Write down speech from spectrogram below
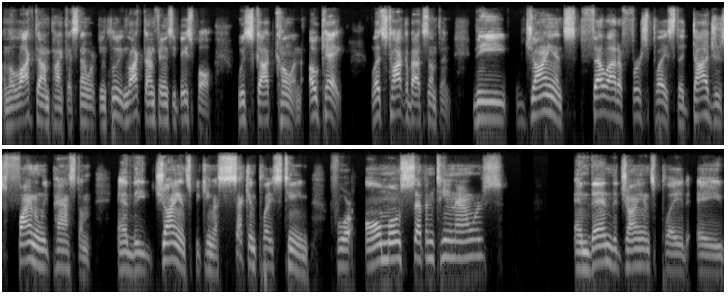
on the Locked On Podcast Network, including Locked On Fantasy Baseball with Scott Cullen. Okay, let's talk about something. The Giants fell out of first place. The Dodgers finally passed them, and the Giants became a second place team for almost 17 hours. And then the Giants played a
